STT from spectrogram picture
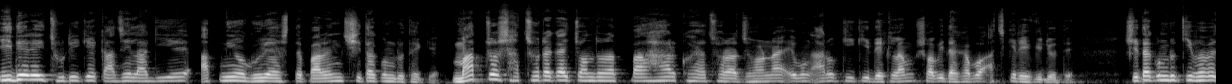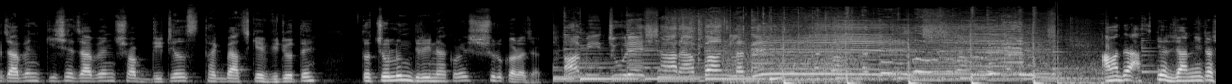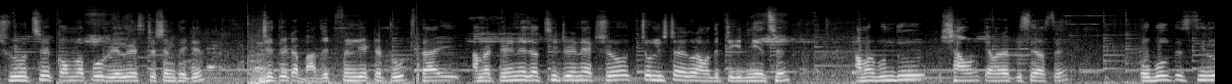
ঈদের এই ছুটিকে কাজে লাগিয়ে আপনিও ঘুরে আসতে পারেন সীতাকুণ্ডু থেকে। মাত্র সাতশো টাকায় চন্দ্রনাথ পাহাড় খয়াছড়া ঝর্ণা এবং আরও কি কি দেখলাম সবই দেখাবো আজকের এই ভিডিওতে। সীতাকুণ্ডু কীভাবে যাবেন কিসে যাবেন সব ডিটেলস থাকবে আজকের ভিডিওতে। তো চলুন দেরি না করে শুরু করা যাক। আমি জুড়ে সারা বাংলাদেশ। আমাদের আজকের জার্নিটা শুরু হচ্ছে কমলাপুর রেলওয়ে স্টেশন থেকে। যেহেতু এটা বাজেট ফ্রেন্ডলি একটা ট্যুর তাই আমরা ট্রেনে যাচ্ছি, ট্রেনে একশো চল্লিশ টাকা করে আমাদের টিকিট নিয়েছে। আমার বন্ধু সাউন্ড ক্যামেরার পিছে আছে। ও বলতেছিল,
